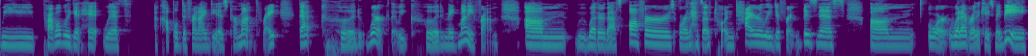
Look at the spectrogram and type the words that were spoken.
we probably get hit with a couple different ideas per month, right? That could work, that we could make money from. Um, whether that's offers or that's a t- entirely different business um, or whatever the case may be,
